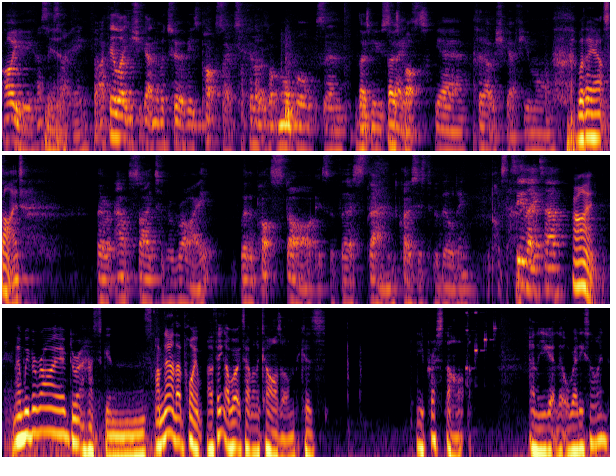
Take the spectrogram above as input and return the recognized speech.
Are you? That's exciting. I feel like you should get another two of these pots though, because I feel like we've got more bulbs than Those- we've those space. pots? Yeah, I feel like we should get a few more. Were they outside? They're outside to the right. Where the pots start, it's the first stand closest to the building. See you later. Right, and we've arrived. We're at Haskins. I'm now at that point. I think I worked out when the car's on because you press start and then you get a little ready sign.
